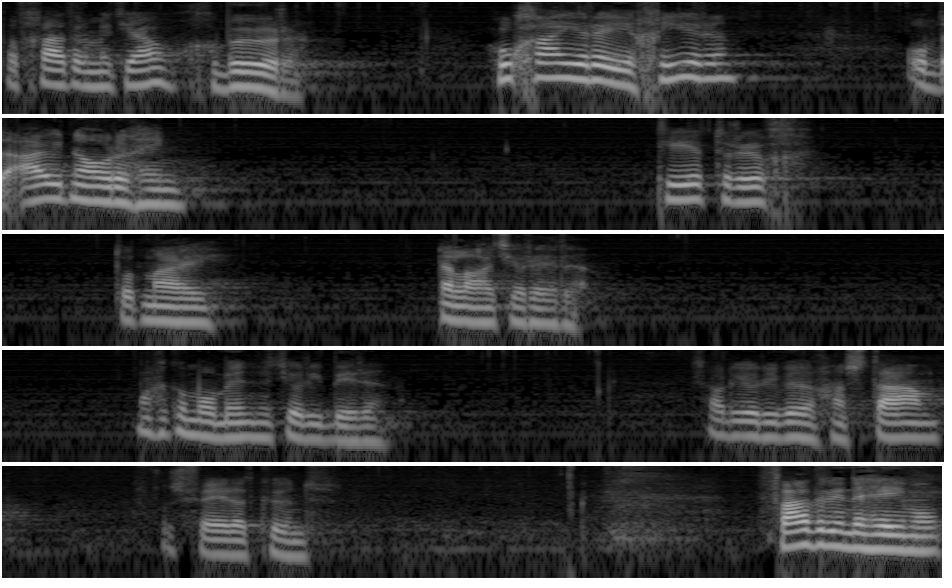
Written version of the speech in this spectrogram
Wat gaat er met jou gebeuren? Hoe ga je reageren op de uitnodiging? Keer terug tot mij en laat je redden. Mag ik een moment met jullie bidden? Zouden jullie willen gaan staan, voor zover je dat kunt? Vader in de hemel.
